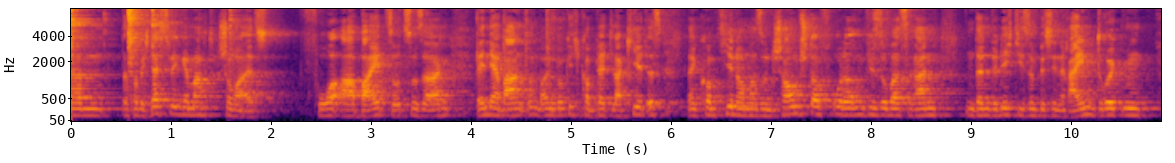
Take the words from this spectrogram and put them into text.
Ähm, das habe ich deswegen gemacht, schon mal als Vorarbeit sozusagen. Wenn der Wagen irgendwann wirklich komplett lackiert ist, dann kommt hier nochmal so ein Schaumstoff oder irgendwie sowas ran und dann will ich die so ein bisschen reindrücken,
